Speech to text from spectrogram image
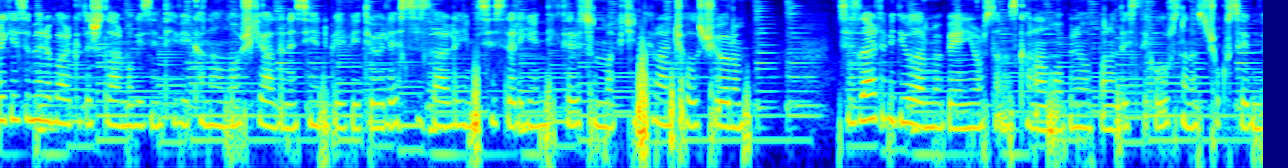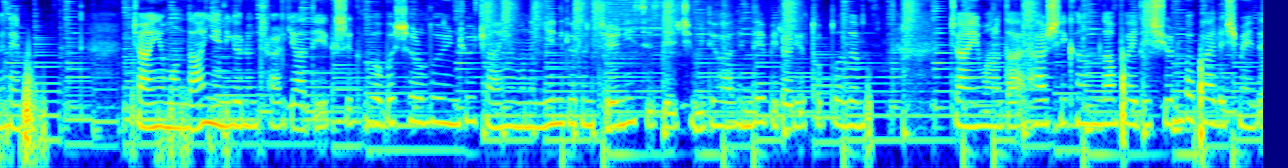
Herkese merhaba arkadaşlar. Magazin TV kanalına hoş geldiniz. Yeni bir video ile sizlerleyim. Sizlere yenilikleri sunmak için her an çalışıyorum. Sizler de videolarımı beğeniyorsanız kanalıma abone olup bana destek olursanız çok sevinirim. Can Yaman'dan yeni görüntüler geldi. Yakışıklı ve başarılı oyuncu Can Yaman'ın yeni görüntülerini sizler için video halinde bir araya topladım. Can Yaman'a dair her şeyi kanalımdan paylaşıyorum ve paylaşmaya da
